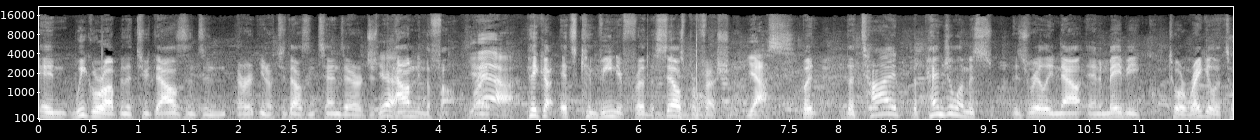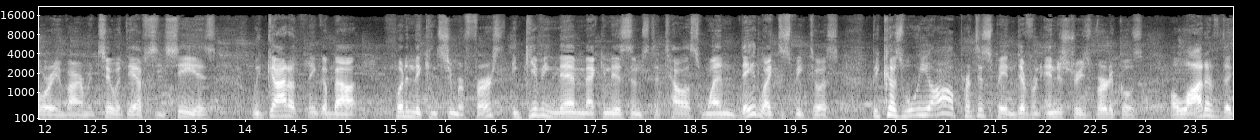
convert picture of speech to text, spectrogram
in we grew up in the 2000s and or you know 2010s era, just Yeah. pounding the phone. Yeah. Right? Pick up. It's convenient for the sales professional. Yes. But the tide, the pendulum is is really now, and maybe to a regulatory environment too with the FCC is we got to think about putting the consumer first and giving them mechanisms to tell us when they'd like to speak to us. Because we all participate in different industries, verticals. A lot of the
